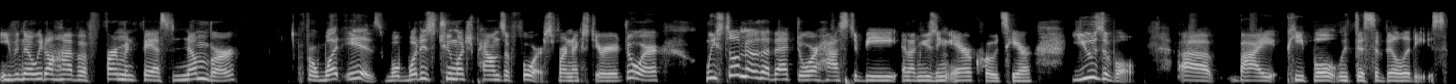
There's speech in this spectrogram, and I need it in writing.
even though we don't have a firm and fast number for what is well, what is too much pounds of force for an exterior door, we still know that that door has to be, and I'm using air quotes here, usable uh, by people with disabilities.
